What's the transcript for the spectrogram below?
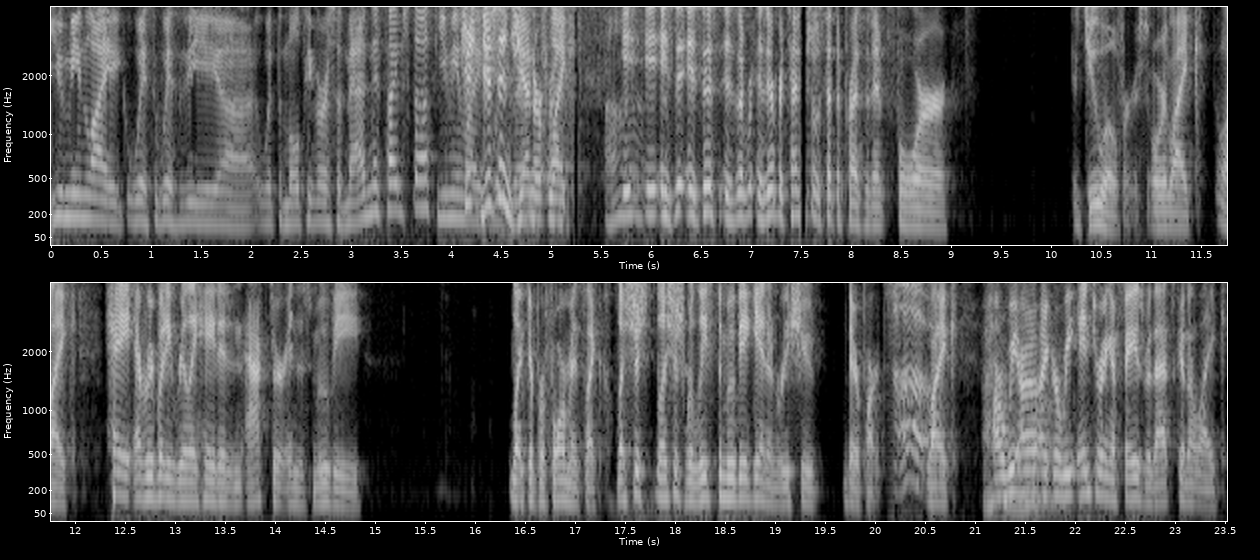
You mean like with with the uh with the multiverse of madness type stuff? You mean Ju- like just in general, trying- like Ah. I- i- is this is there is there potential to set the precedent for do overs or like like hey everybody really hated an actor in this movie like their performance like let's just let's just release the movie again and reshoot their parts Oh. like are don't we are like are we entering a phase where that's gonna like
